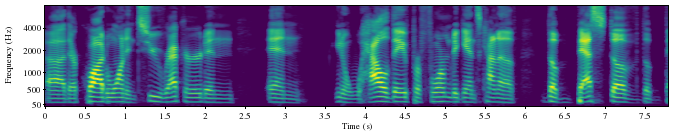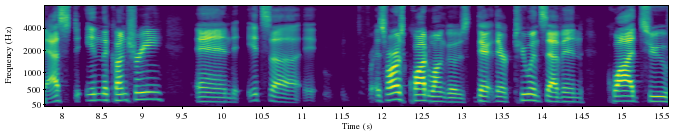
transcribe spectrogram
uh, their quad one and two record, and and you know how they've performed against kind of the best of the best in the country and it's uh it, as far as quad one goes they're they're two and seven quad two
